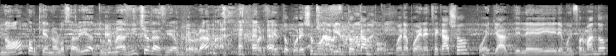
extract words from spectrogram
No, porque no lo sabía. Tú no me has dicho que hacía un programa. Por cierto, por eso hemos abierto el campo. Bueno, pues en este caso, pues ya le iremos informando.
